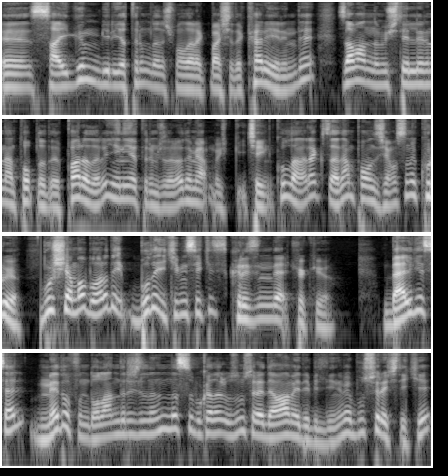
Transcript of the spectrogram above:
E, saygın bir yatırım danışmanı olarak başladı kariyerinde zamanla müşterilerinden topladığı paraları yeni yatırımcılara ödeme yapmak için kullanarak zaten Ponzi şemasını kuruyor. Bu şema bu arada bu da 2008 krizinde çöküyor. Belgesel Madoff'un dolandırıcılığının nasıl bu kadar uzun süre devam edebildiğini ve bu süreçteki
